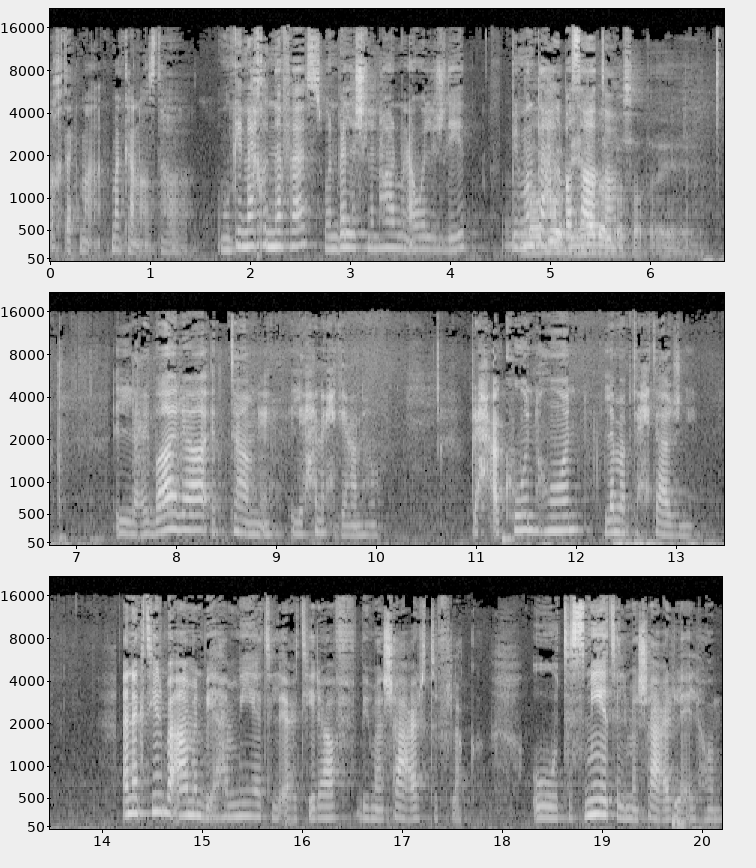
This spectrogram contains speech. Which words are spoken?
أختك ما ما كان قصدها ممكن ناخذ نفس ونبلش النهار من أول جديد بمنتهى بهذا البساطة. البساطة إيه. العبارة الثامنة اللي حنحكي عنها. رح أكون هون لما بتحتاجني. أنا كتير بآمن بأهمية الاعتراف بمشاعر طفلك وتسمية المشاعر لإلهم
